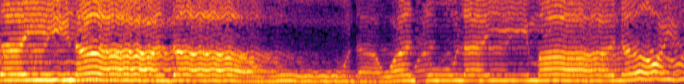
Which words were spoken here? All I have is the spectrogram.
آتينا داود وسليمان علما.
